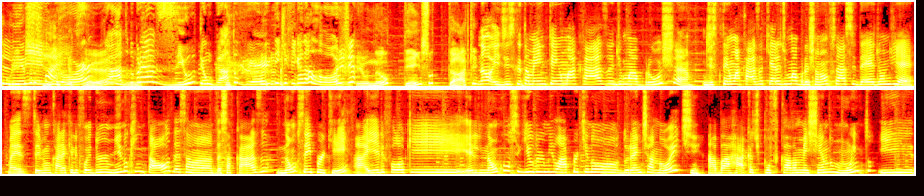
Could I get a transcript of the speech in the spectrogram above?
lenda. Melhor gato do Brasil. Tem um gato verde que fica na loja. Eu não tenho Não, e diz que também tem uma casa de uma bruxa. Diz que tem uma casa que era de uma bruxa. Eu não faço ideia de onde é. Mas teve um cara que ele foi dormir no quintal dessa, dessa casa. Não sei porquê. Aí ele falou que ele não conseguiu dormir lá porque no, durante a noite a barraca, tipo, ficava mexendo muito. E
